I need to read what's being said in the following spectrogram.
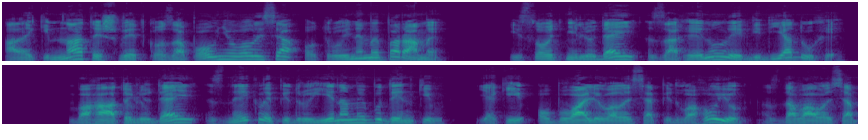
але кімнати швидко заповнювалися отруйними парами, і сотні людей загинули від ядухи. Багато людей зникли під руїнами будинків, які обвалювалися під вагою, здавалося б,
